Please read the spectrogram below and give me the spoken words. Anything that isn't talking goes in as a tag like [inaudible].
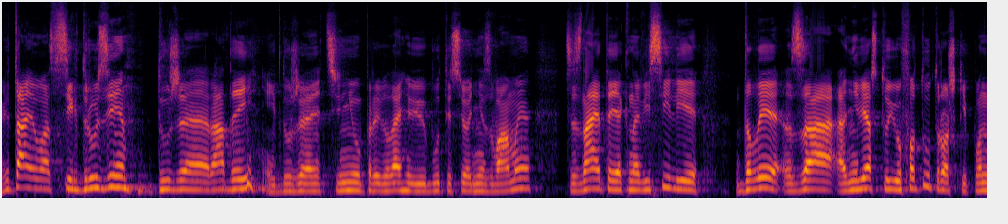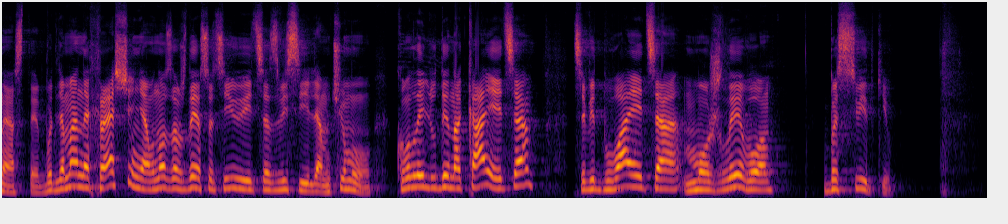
Вітаю вас всіх, друзі. Дуже радий і дуже ціню привілегію бути сьогодні з вами. Це знаєте, як на весіллі дали за невестою фату трошки понести. Бо для мене хрещення воно завжди асоціюється з весіллям. Чому? Коли людина кається, це відбувається, можливо, без свідків.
